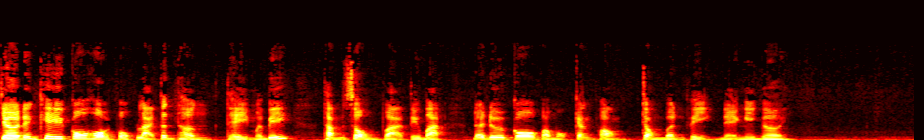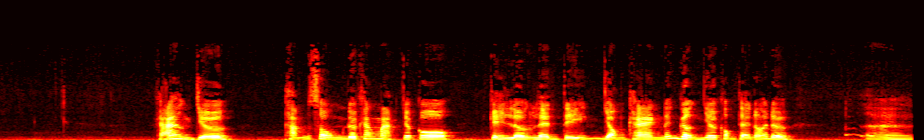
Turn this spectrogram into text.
Chờ đến khi cô hồi phục lại tinh thần thì mới biết Thẩm Sùng và Tiểu Bạch đã đưa cô vào một căn phòng trong bệnh viện để nghỉ ngơi. Khá hơn chưa? Thẩm Sùng đưa khăn mặt cho cô. Kỵ lương lên tiếng, giọng khang đến gần như không thể nói được. À,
